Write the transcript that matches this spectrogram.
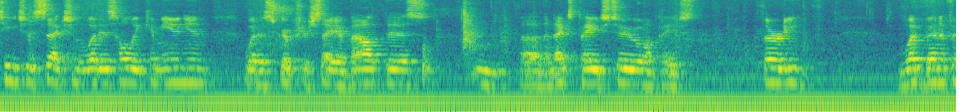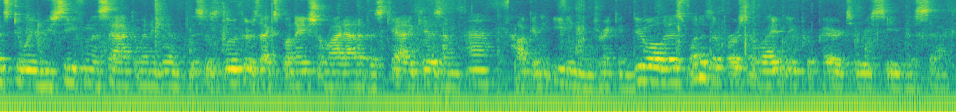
teaches section what is Holy Communion? What does Scripture say about this? Uh, the next page, too, on page 30. What benefits do we receive from the sacrament? Again, this is Luther's explanation right out of his Catechism. Uh, How can eating and drinking do all this? When is a person rightly prepared to receive this sacrament?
